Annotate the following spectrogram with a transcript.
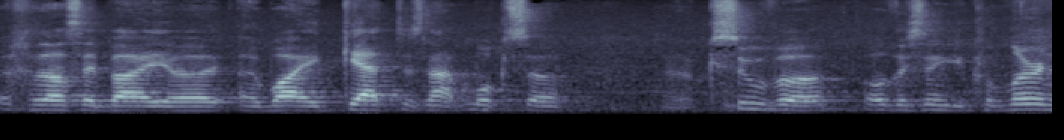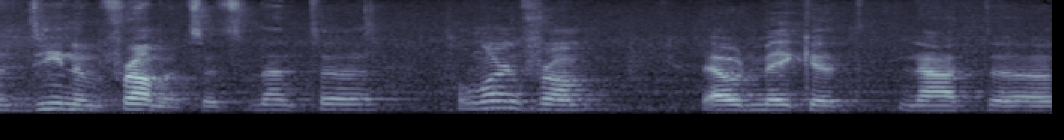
Chazal by uh, why get is not muksa ksuva, all these things, you can learn dinam from it. So it's meant to, to learn from. That would make it not uh,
